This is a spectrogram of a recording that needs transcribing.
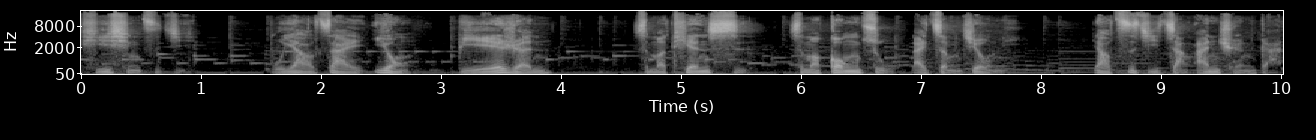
提醒自己，不要再用别人什么天使什么公主来拯救你，要自己长安全感。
